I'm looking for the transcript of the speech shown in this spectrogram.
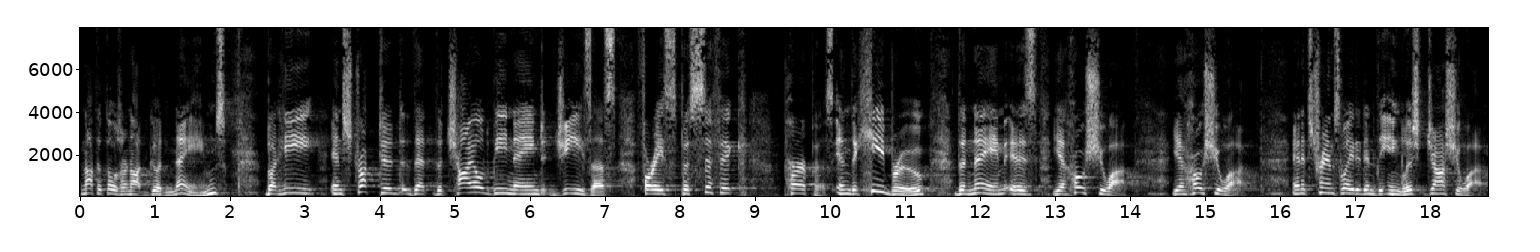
Not that those are not good names, but he instructed that the child be named Jesus for a specific purpose. In the Hebrew, the name is Yehoshua. Yehoshua. And it's translated into the English Joshua.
